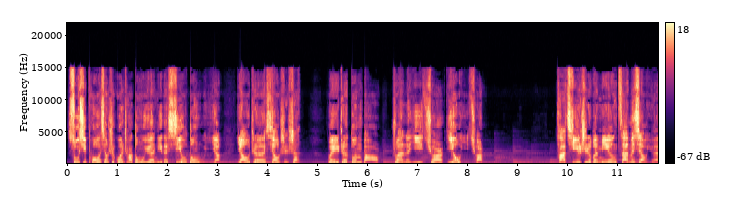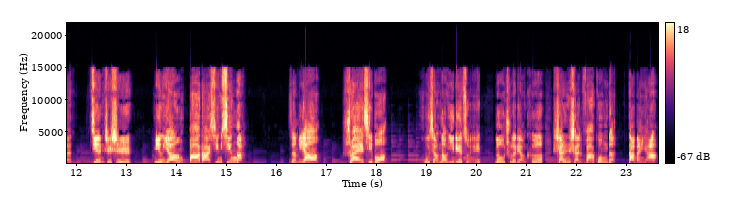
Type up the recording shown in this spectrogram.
苏西坡像是观察动物园里的稀有动物一样，摇着小纸扇，围着墩宝转了一圈又一圈。他岂止闻名咱们校园，简直是名扬八大行星啊！怎么样，帅气不？胡小闹一咧嘴，露出了两颗闪闪发光的大板牙。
